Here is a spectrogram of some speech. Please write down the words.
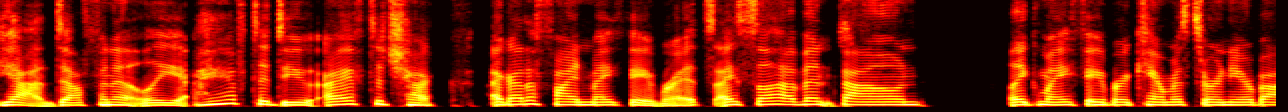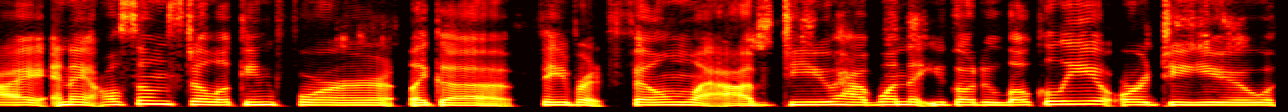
Yeah, definitely. I have to do, I have to check. I got to find my favorites. I still haven't found like my favorite camera store nearby. And I also am still looking for like a favorite film lab. Do you have one that you go to locally or do you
